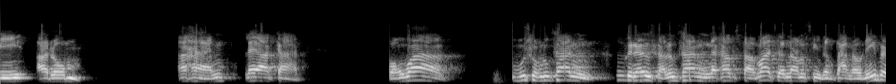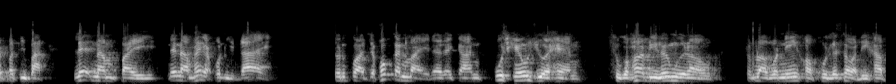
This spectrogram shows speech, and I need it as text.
มีอารมณ์ อาหารและอากาศหวังว่าคุณผู้ชมทุกท่านเพื่อนนักศึกษาทุกท่านนะครับ สามารถจะนำสิ่งต่างๆ เหล่านี้ไปปฏิบัติ และนำไปแนะนำให้กับคนอื่นได้ จนกว่าจะพบกันใหม่ในรายการ Good Health Your Hand สุขภาพดีด้วยมือเราสำหรับวันนี้ขอบคุณและสวัสดีครับ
